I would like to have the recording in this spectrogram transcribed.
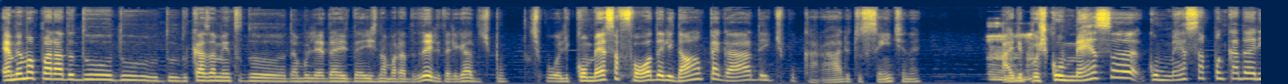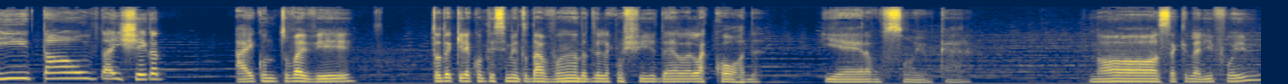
é a mesma parada do, do, do, do casamento do, da mulher, da, da ex-namorada dele, tá ligado? Tipo, tipo, ele começa foda, ele dá uma pegada e, tipo, caralho, tu sente, né? Aí Uhum. depois começa, começa a pancadaria e tal, aí chega. Aí quando tu vai ver todo aquele acontecimento da Wanda, dela com os filhos dela, ela acorda. E era um sonho, cara. Nossa, aquilo ali foi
